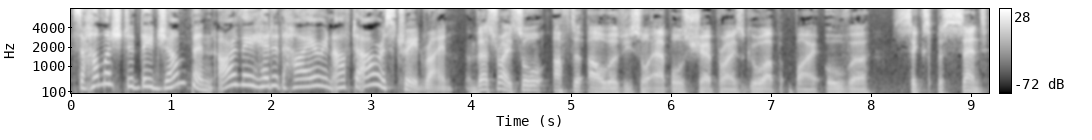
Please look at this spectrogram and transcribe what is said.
So, how much did they jump and are they headed higher in after hours trade, Ryan. That's right. So after hours, we saw Apple's share price go up by over 6%.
